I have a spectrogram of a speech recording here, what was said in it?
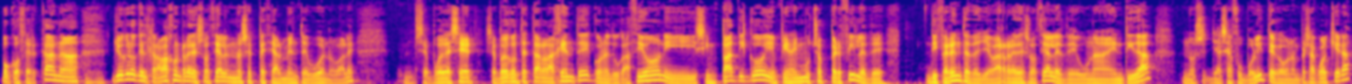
poco cercana. Yo creo que el trabajo en redes sociales no es especialmente bueno, ¿vale? Se puede ser, se puede contestar a la gente con educación y simpático, y en fin, hay muchos perfiles de diferente de llevar redes sociales de una entidad, ya sea futbolística o una empresa cualquiera,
